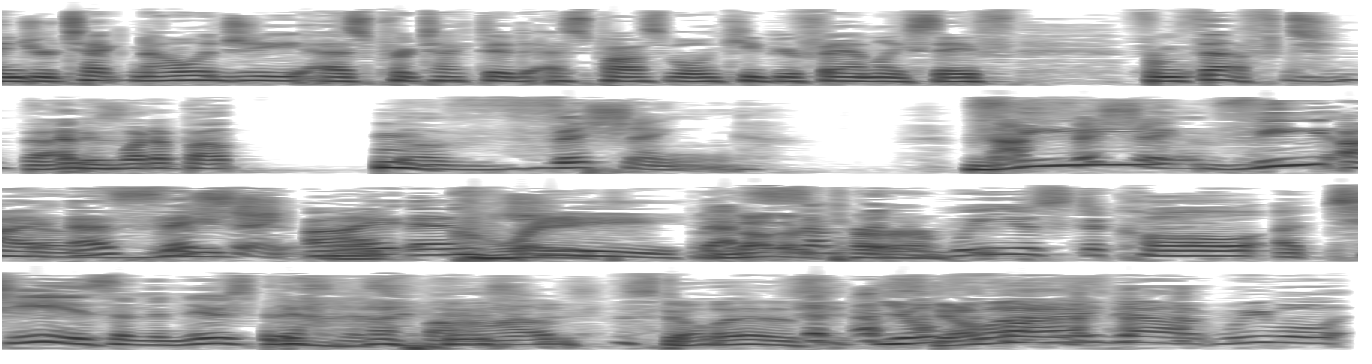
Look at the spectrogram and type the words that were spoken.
and your technology as protected as possible and keep your family safe from theft. That And is what about Hmm. the vishing? Not V phishing. V I S H I N Oh, great. That's Another something term. we used to call a tease in the news business, Bob. Still is. You'll Still find is. out. We will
